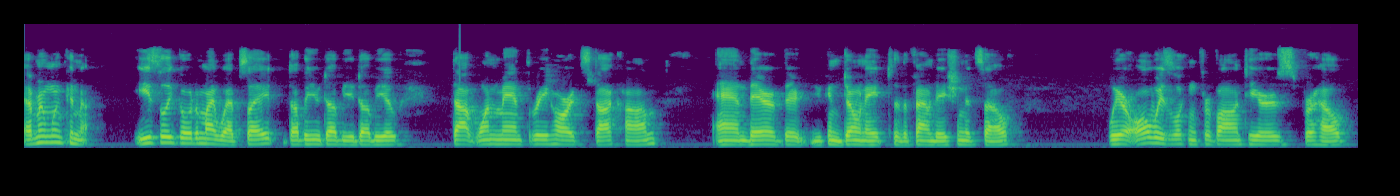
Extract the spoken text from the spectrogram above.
everyone can easily go to my website www.oneman3hearts.com and there, there you can donate to the foundation itself. We are always looking for volunteers for help.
